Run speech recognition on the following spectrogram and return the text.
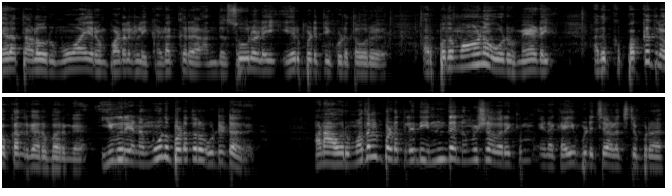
ஏறத்தாழ ஒரு மூவாயிரம் பாடல்களை கடக்கிற அந்த சூழலை ஏற்படுத்தி கொடுத்த ஒரு அற்புதமான ஒரு மேடை. அதுக்கு பக்கத்தில் உட்காந்துருக்காரு பாருங்க. இவர் என்னை மூணு படத்தோட விட்டுட்டாரு. ஆனால் அவர் முதல் படத்துலேருந்து இந்த நிமிஷம் வரைக்கும் என்னை கைப்பிடிச்சு அழைச்சிட்டு போகிறேன்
